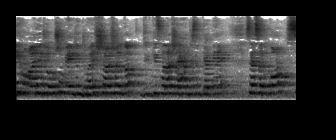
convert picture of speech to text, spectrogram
ये हमारे जो उष्म व्यंजन जो है शलगम जिसकी सला शह हम जिसे कहते हैं? सौन स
